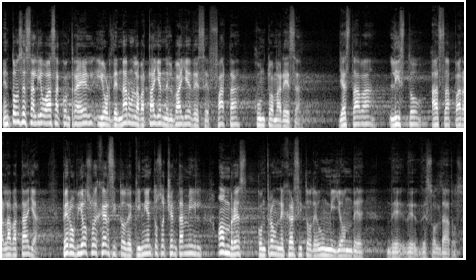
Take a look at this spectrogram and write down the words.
Entonces salió Asa contra él y ordenaron la batalla en el valle de Cefata junto a Maresa. Ya estaba listo Asa para la batalla pero vio su ejército de 580 mil hombres contra un ejército de un millón de, soldados.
